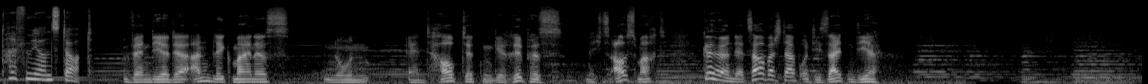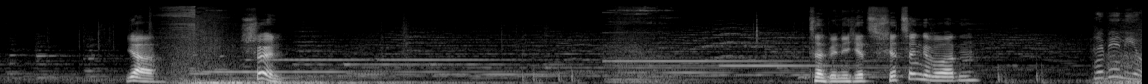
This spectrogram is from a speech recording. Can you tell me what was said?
treffen wir uns dort. Wenn dir der Anblick meines, nun, enthaupteten Gerippes nichts ausmacht, gehören der Zauberstab und die Seiten dir. Ja, schön. Dann bin ich jetzt 14 geworden. Revelio.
